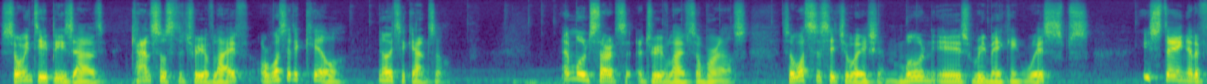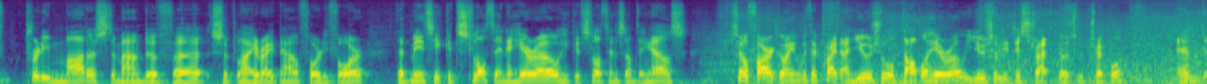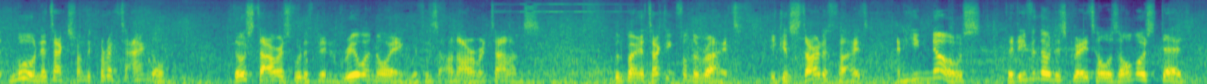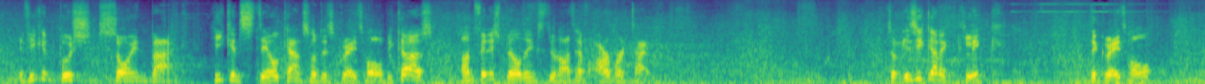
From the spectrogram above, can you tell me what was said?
Soin TP's out, cancels the Tree of Life, or was it a kill? No, it's a cancel. And Moon starts a Tree of Life somewhere else. So what's the situation? Moon is remaking Wisps. He's staying at a pretty modest amount of uh, supply right now, 44. That means he could slot in a hero, he could slot in something else. So far going with a quite unusual double hero. Usually the strat goes with triple. And Moon attacks from the correct angle. Those towers would have been real annoying with his unarmored talons. But by attacking from the right, he can start a fight, and he knows that even though this Great Hall is almost dead, if he can push Soin back, he can still cancel this Great Hall, because unfinished buildings do not have armor type. So is he gonna click the Great Hall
